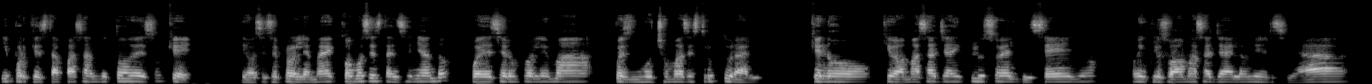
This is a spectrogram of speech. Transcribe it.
y por qué está pasando todo eso que, digamos, ese problema de cómo se está enseñando puede ser un problema pues mucho más estructural que no, que va más allá incluso del diseño o incluso va más allá de la universidad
